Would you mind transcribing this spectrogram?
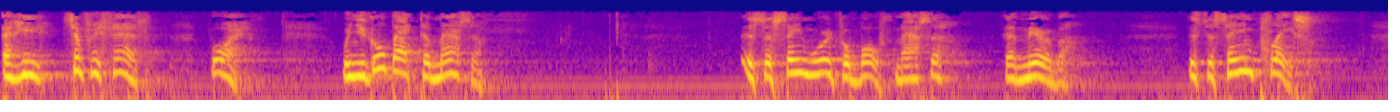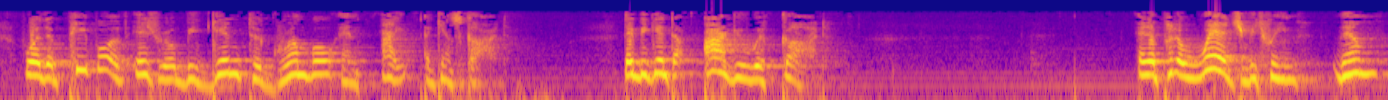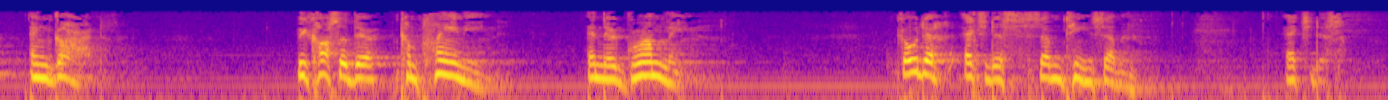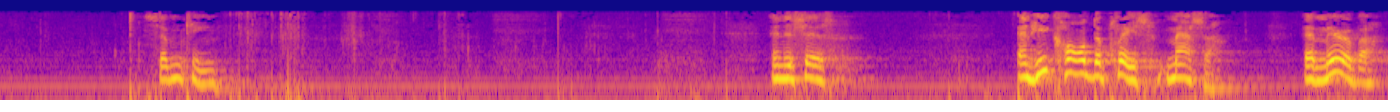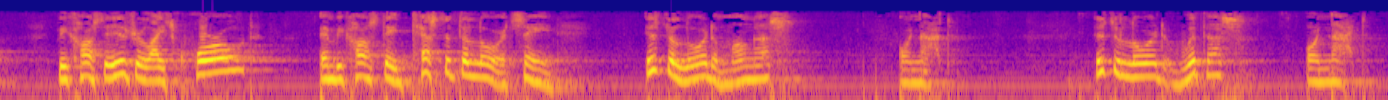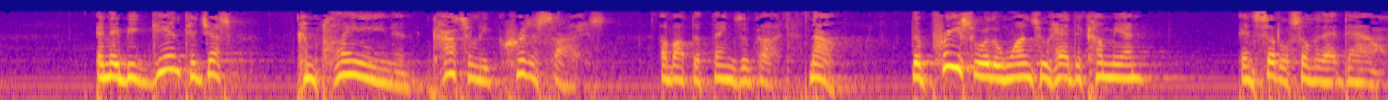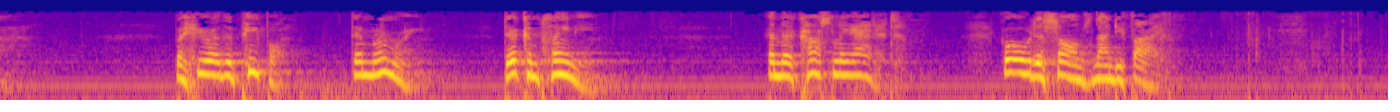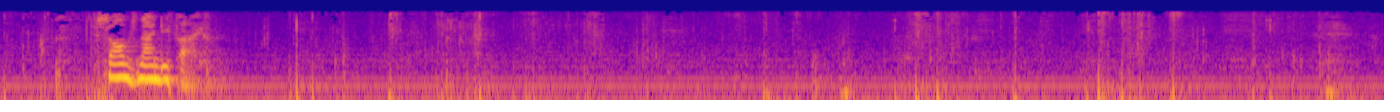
And he simply says, boy, when you go back to Massah, it's the same word for both Massah and Meribah. It's the same place where the people of Israel begin to grumble and fight against God. They begin to argue with God. And it put a wedge between them and God because of their complaining and their grumbling. Go to Exodus 17:7. 7. Exodus 17. And it says, And he called the place Massah and Meribah because the Israelites quarreled and because they tested the Lord, saying, Is the Lord among us or not? Is the Lord with us or not? And they begin to just complain and constantly criticize about the things of God. Now, the priests were the ones who had to come in and settle some of that down. But here are the people. They're murmuring. They're complaining. And they're constantly at it. Go over to Psalms 95. Psalms 95.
